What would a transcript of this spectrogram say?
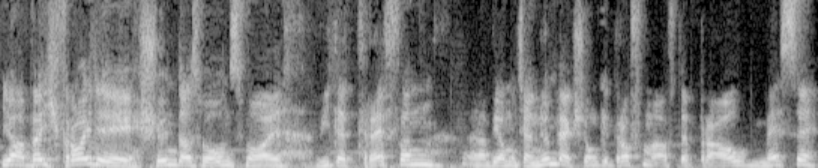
Ja, welch Freude. Schön, dass wir uns mal wieder treffen. Äh, wir haben uns ja in Nürnberg schon getroffen auf der Braumesse.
